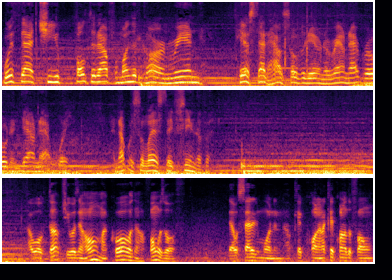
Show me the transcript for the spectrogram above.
With that, she bolted out from under the car and ran past that house over there and around that road and down that way. And that was the last they've seen of her. I woke up. She wasn't home. I called and her phone was off. That was Saturday morning. I kept calling. I kept calling the phone.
